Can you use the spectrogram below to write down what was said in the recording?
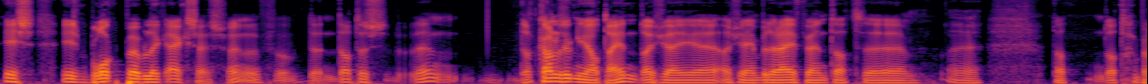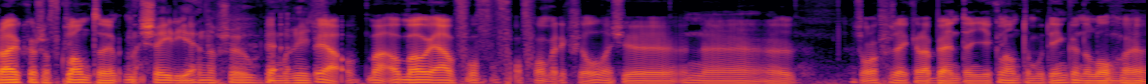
is, is block public access. Hè? Dat, is, hè, dat kan natuurlijk niet altijd. Als jij, eh, als jij een bedrijf bent dat, eh, eh, dat, dat gebruikers of klanten Een CDN of zo, noem maar iets. Ja, maar, maar ja, of, of, of gewoon weet ik veel. Als je een zorgverzekeraar bent en je klanten moet in kunnen loggen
